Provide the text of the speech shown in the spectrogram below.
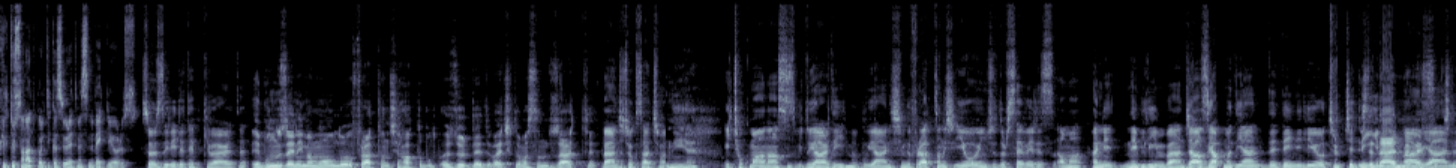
kültür sanat politikası üretmesini bekliyoruz. sözleriyle tepki verdi. E, bunun üzerine İmamoğlu Fırat Tanış'ı haklı bulup özür diledi ve açıklamasını düzeltti. Bence çok saçma. Niye? E çok manasız bir duyar değil mi bu? Yani şimdi Fırat Tanış iyi oyuncudur severiz ama hani ne bileyim ben caz yapma diyen de deniliyor. Türkçe deyim İşte bunlar denmemesi, yani. işte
